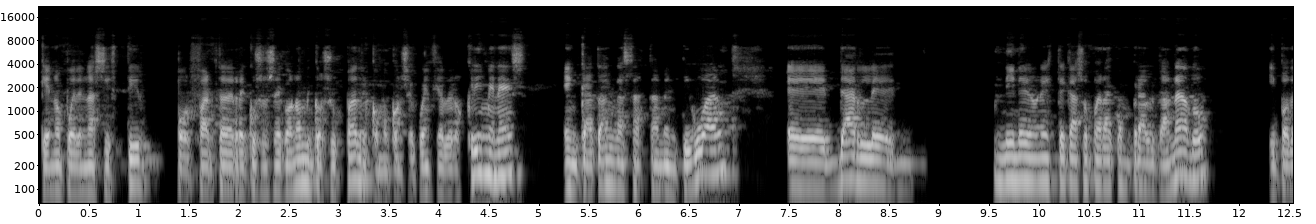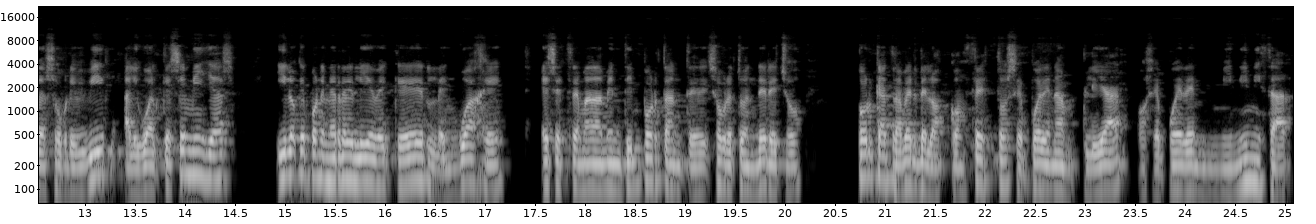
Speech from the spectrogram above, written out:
que no pueden asistir por falta de recursos económicos sus padres como consecuencia de los crímenes, en Katanga exactamente igual, eh, darle dinero en este caso para comprar ganado y poder sobrevivir, al igual que semillas, y lo que pone en relieve que el lenguaje es extremadamente importante, sobre todo en derecho, porque a través de los conceptos se pueden ampliar o se pueden minimizar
